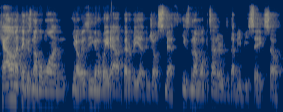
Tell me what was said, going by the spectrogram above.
Callum, I think, is number one. You know, is he going to wait out Beterbiev than Joe Smith? He's the number one contender of the WBC. So,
